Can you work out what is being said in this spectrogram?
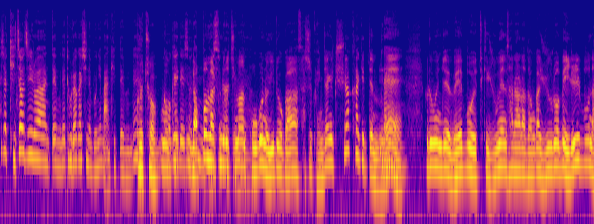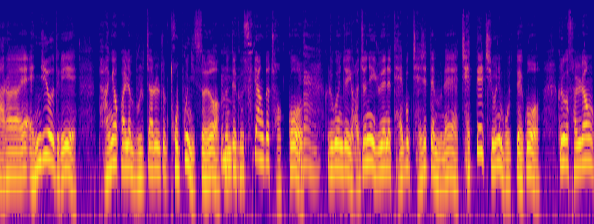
사실 기저질환 때문에 돌아가시는 분이 많기 때문에 그렇죠. 뭐 거기에 대해서 몇 번 말씀드렸지만 보건 의료가 사실 굉장히 취약하기 때문에 네. 그리고 이제 외부 특히 유엔 산하라던가 유럽의 일부 나라의 NGO들이 방역 관련 물자를 좀 돕곤 있어요. 그런데 음. 그 수량도 적고 네. 그리고 이제 여전히 유엔의 대북 제재 때문에 제때 지원이 못 되고 그리고 설령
